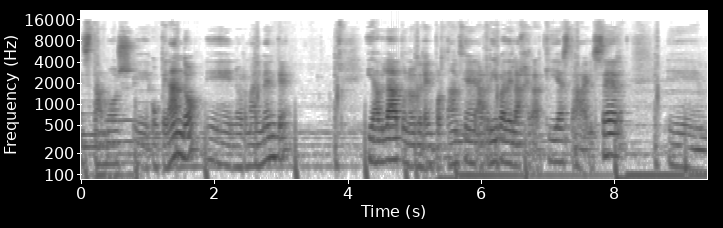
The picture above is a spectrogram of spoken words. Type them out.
estamos eh, operando normalmente. Y habla bueno, de la importancia, arriba de la jerarquía está el ser, em,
